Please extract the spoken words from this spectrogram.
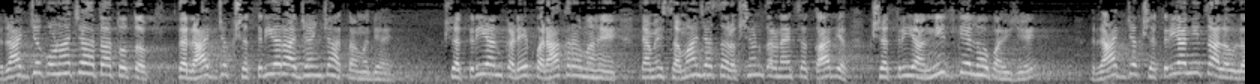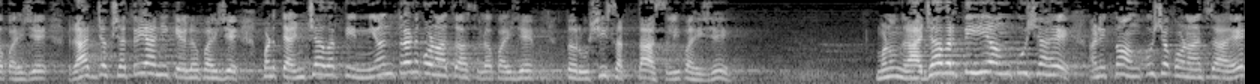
राज्य कोणाच्या हातात होतं? तर राज्य क्षत्रिय राज्यांच्या हातामध्ये आहे. क्षत्रियांकडे पराक्रम आहे. त्यामुळे समाजाचं रक्षण करण्याचं कार्य क्षत्रियांनीच केलं पाहिजे. राज्य क्षत्रियांनी चालवलं पाहिजे राज्य क्षत्रियांनी केलं पाहिजे पण त्यांच्यावरती नियंत्रण कोणाचं असलं पाहिजे तर ऋषी सत्ता असली पाहिजे. म्हणून राजावरतीही अंकुश आहे आणि तो अंकुश कोणाचा आहे?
